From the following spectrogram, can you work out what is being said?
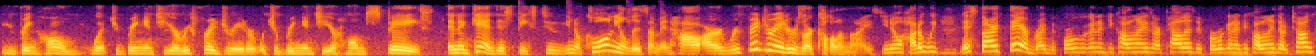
you bring home, what you bring into your refrigerator, what you bring into your home space. And again, this speaks to, you know, colonialism and how our refrigerators are colonized. You know, how do we let's start there, right? Before we're going to decolonize our palates, before we're going to decolonize our tongue,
